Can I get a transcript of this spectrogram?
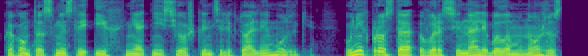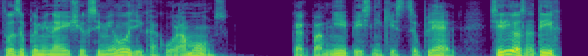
В каком-то смысле их не отнесешь к интеллектуальной музыке. У них просто в арсенале было множество запоминающихся мелодий, как у Рамонс. Как по мне, песники сцепляют. Серьезно, ты их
